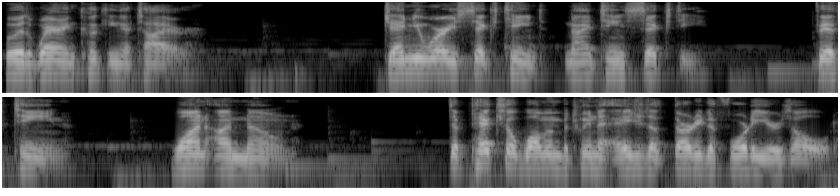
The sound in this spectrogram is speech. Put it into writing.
who is wearing cooking attire. January 16, 1960 15. One unknown. Depicts a woman between the ages of 30 to 40 years old.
